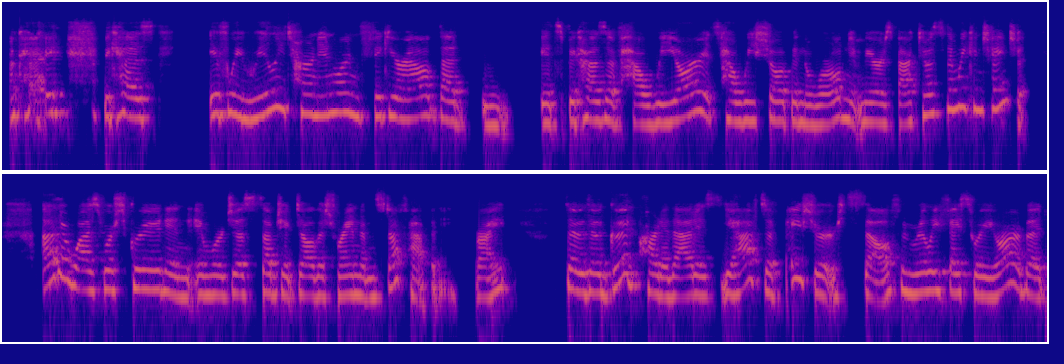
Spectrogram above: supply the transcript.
okay? because if we really turn inward and figure out that it's because of how we are, it's how we show up in the world and it mirrors back to us, then we can change it. Otherwise, we're screwed and, and we're just subject to all this random stuff happening, right? So, the good part of that is you have to face yourself and really face where you are, but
